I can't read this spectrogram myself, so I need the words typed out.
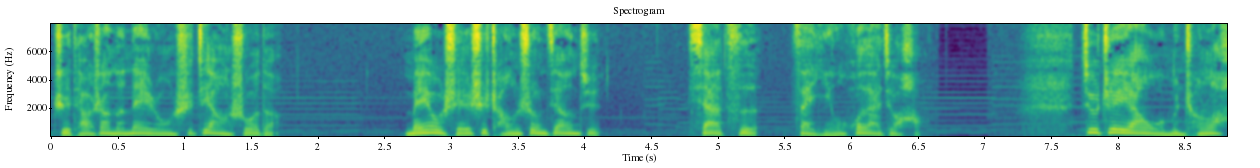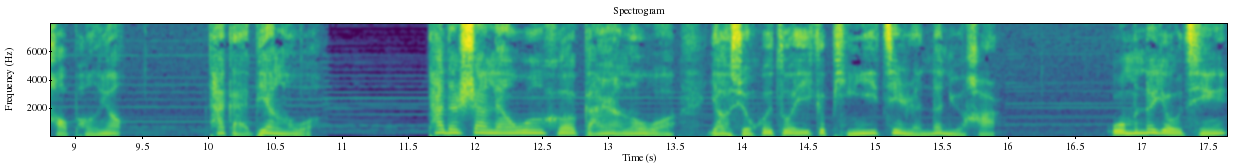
纸条上的内容是这样说的：“没有谁是常胜将军，下次。”再赢回来就好。就这样，我们成了好朋友。他改变了我，他的善良温和感染了我，要学会做一个平易近人的女孩。我们的友情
